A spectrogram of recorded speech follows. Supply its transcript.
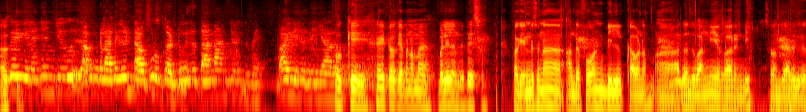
உதவியில செஞ்சு அவங்களால வேண்டா கொடுக்கட்டும். இதைத்தான் நான் சொல்லுவேன். ஓகே ரைட் ஓகே அப்போ நம்ம வெளியில இருந்து பேசுவோம். ஓகே என்ன சொன்னால் அந்த ஃபோன் பில் கவனம் அது வந்து ஒன் இயர் வாரண்டி ஸோ வந்து அதுக்கு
